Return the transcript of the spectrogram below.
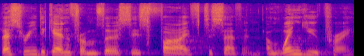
Let's read again from verses 5 to 7. And when you pray,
